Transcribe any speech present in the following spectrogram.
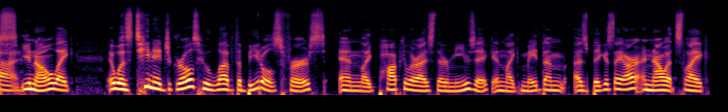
yeah. you know, like it was teenage girls who loved the Beatles first and like popularized their music and like made them as big as they are and now it's like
